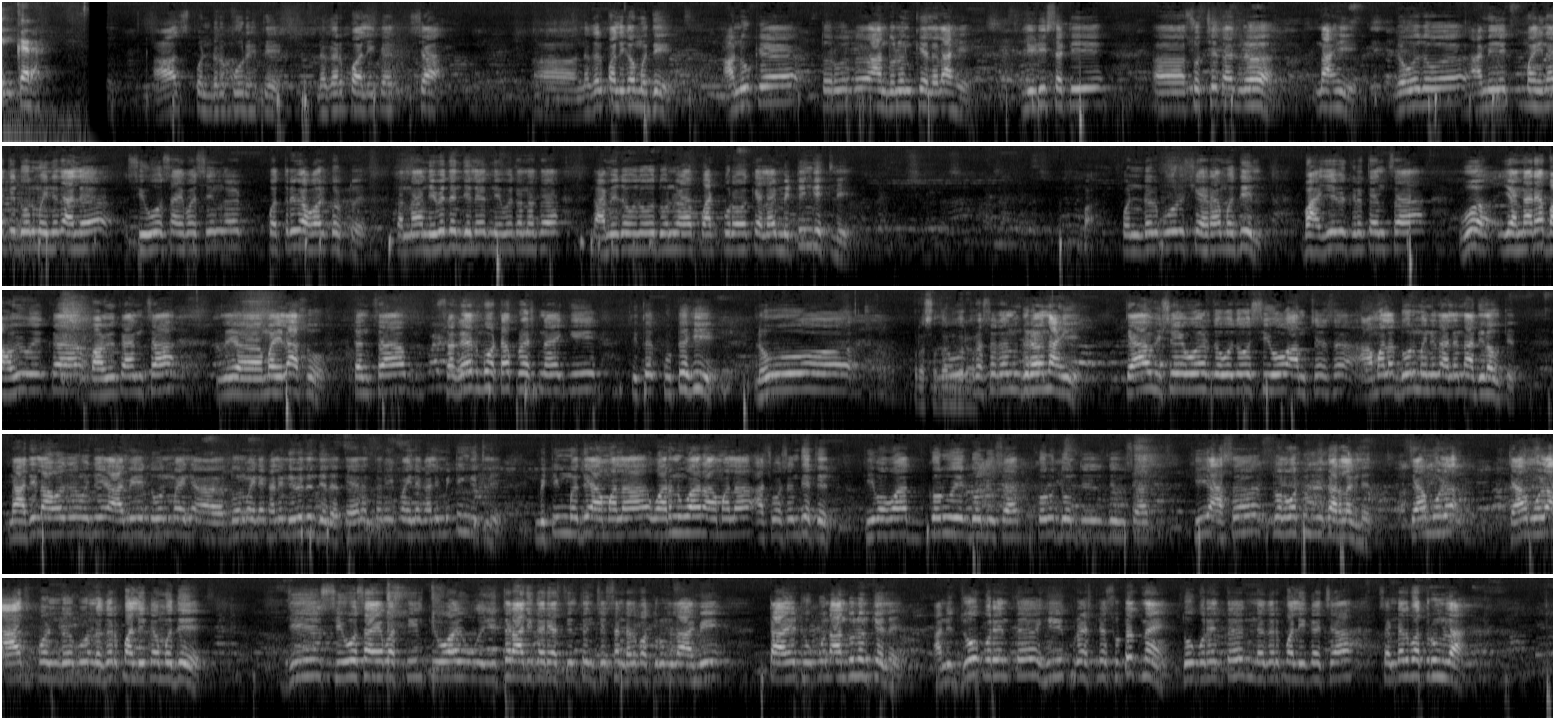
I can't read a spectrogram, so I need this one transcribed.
Click करा. आज पंढरपूर येथे नगरपालिकेच्या नगरपालिकामध्ये अनोख्या तरुण आंदोलन केलेलं आहे. लेडीजसाठी स्वच्छतागृह नाही. जवळजवळ आम्ही एक महिना ते दोन महिने झालं सी ओ साहेबांसिंग पत्र व्यवहार करतो आहे त्यांना निवेदन दिले निवेदनाचा आम्ही जवळजवळ दोन वेळा पाठपुरावा केला मिटिंग घेतली. पंढरपूर शहरामधील भाजी विक्रेत्यांचा व येणाऱ्या भाविका भाविकांचा महिला असो त्यांचा सगळ्यात मोठा प्रश्न आहे की तिथं कुठंही लघु प्रसाधनगृह. प्रसाधनगृह नाही. त्या विषयावर जवळजवळ सी ओ आमच्या स- आम्हाला दोन महिने झाले नादी लावतात. नादी लावायचं म्हणजे आम्ही दोन महिन्या दोन महिन्याखाली निवेदन दिलं. त्यानंतर एक महिन्याखाली मिटिंग घेतली. मिटिंगमध्ये आम्हाला वारंवार आम्हाला आश्वासन देतात. की बाबा करू एक दोन दिवसात करू दोन तीन दिवसात. ही असं टोलवाटोलवी करायला लागलेत. त्यामुळं त्यामुळं आज पंढरपूर नगरपालिकामध्ये जी सी ओ साहेब असतील किंवा इतर अधिकारी असतील त्यांचे संडास बाथरूमला आम्ही टाळे ठोकून आंदोलन केलं आहे आणि जोपर्यंत ही प्रश्न सुटत नाही तोपर्यंत नगरपालिकेच्या संडास बाथरूमला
